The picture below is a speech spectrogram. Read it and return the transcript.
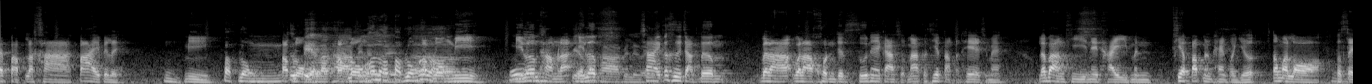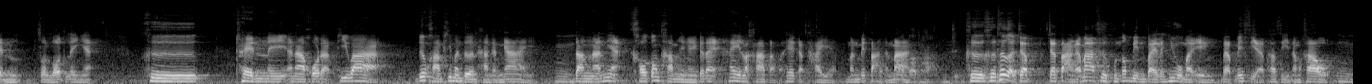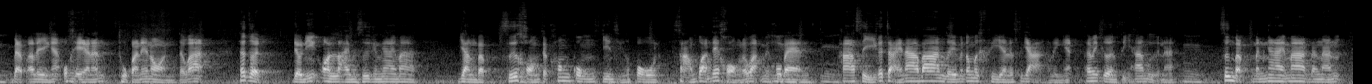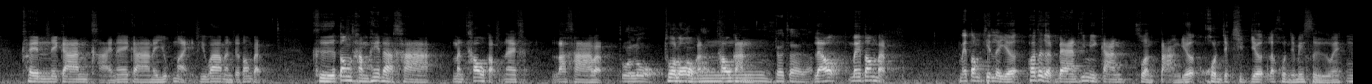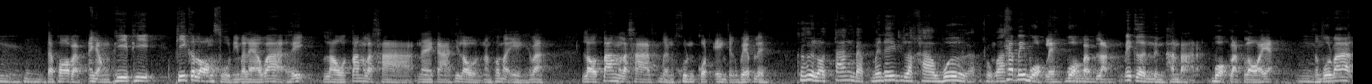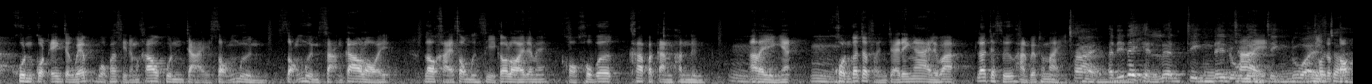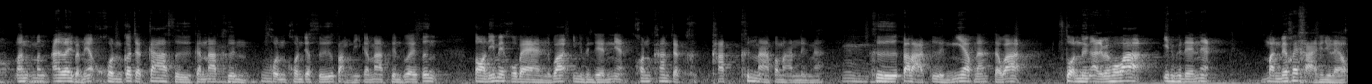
แต่ปรับราคาป้ายไปเลยอืมมีปรับลงอืมปรับลงคือเปลี่ยนราคาปรับลงไปอ๋อเหรอปรับลงปแวรับเหลรองมีโอ้มีเริ่มทำละเปลี่ยนมีเริ่มราคาไปเลย ใช่ก็คือจากเดิมเวลาเวลาคนจะซื้อนาฬิกาส่วนมากก็เทียบต่างประเทศใช่ไหมแล้วบางทีในไทยมันเทียบปั๊บมันแพงกว่าเยอะต้องมารอเปอร์เซ็นต์ส่วนลดอะไรเงี้ยคือเทรนด์ในอนาคตอะพี่ว่าด้วยความที่มันเดินทางกันง่าย อืม ดังนั้นเนี่ยเขาต้องทำยังไงก็ได้ให้ราคาต่างประเทศกับไทยอะมันไม่ต่างกันมาก มาตรฐานจริง คือคือถ้าเกิดจะจะต่างกันมากคือคุณต้องบินไปแล้วหิ้วมาเอง แบบไม่เสียภาษีนำเข้า อืม แบบอะไรอย่างเงี้ยโอเคอันนั้นถูกกว่าแน่นอน แต่ว่า ถ้าเกิดเดี๋ยวนี้ออนไลน์มันซื้อกันง่ายมาก อย่างแบบซื้อของจากฮ่องกงจีนสิงคโปร์สามวันได้ของแล้วอะไมโครแบรนด์อืม ภาษีก็จ่ายหน้าบ้านเลยไม่ต้องมาเคลียร์อะไรสักอย่างอะไรเงี้ยถ้าไม่เกิน4ี่ห้าหมื่นนะ อืม ซึ่งแบบมันง่ายมากดังนั้นเทรนด์ในการขายนาฬิกาในยุคใหม่พี่ว่ามันจะต้องแบบ คือต้องทำให้ราคามันเท่ากับในราคาแบบทั่วโลกทั่วโลกอะเท่ากันอืมเข้าใจแล้ว แล้วไม่ต้องแบบ ไม่ต้องคิดอะไรเยอะ เพราะถ้าเกิดแบรนด์ที่มีการส่วนต่างเยอะ คนจะคิดเยอะแล้วคนจะไม่ซื้อไว้ยอืม แต่พอแบบอย่างพี่พี่พี่ก็ลองสูตรนี้มาแล้วว่าเฮ้ยเราตั้งราคาในการที่เรานำเข้ามาเองใช่ป่ะเราตั้งราคาเหมือนคุณกดเองจากเว็บเลย ก็คือเราตั้งแบบไม่ได้ราคาเวอร์อะถูกป่ะ แทบไม่บวกเลยบวกแบบหลักไม่เกิน 1,000 บาทอะบวกหลักร้อยอะอืมสมมุติว่าคุณกดเองจากเว็บบวกภาษีนำเข้าคุณจ่าย 20,000 23,900 เราขาย 24,900 ได้ไหมขอ cover ค่าประกันพันหนึ่งอืมอะไรอย่างเงี้ยอืม คนก็จะตัดสินใจได้ง่ายเลยว่า แล้วจะซื้อผ่านเว็บทำไม ใช่ อันนี้ได้เห็นเรือนจริงได้ดูใช่ เรือนจริงด้วย มีเข้าสใจต็อกมันมันอะไรแบบเนี้ยคนก็จะกล้าซื้อกันมากขึ้น อืม คนคนจะซื้อฝั่งนี้กันมากขึ้นด้วย ซึ่งตอนนี้ไมโครแบรนด์หรือว่าอินดิเพนเดนต์เนี่ยค่อนข้างจะคึกคักขึ้นมาประมาณหนึ่งนะ อืม คือตลาดอื่นเงียบนะ แต่ว่า ส่วนหนึ่งอาจจะเป็นเพราะว่าอินดิเพนเดนต์เนี่ยมันไม่ค่อยขายกันอยู่แล้ว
